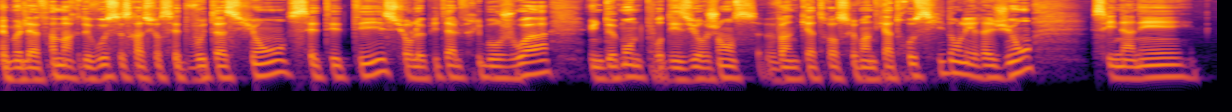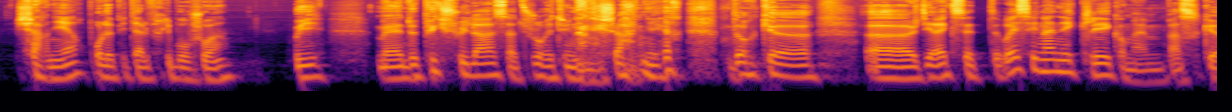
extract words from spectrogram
Le mot de la fin, Marc Devaux, ce sera sur cette votation cet été sur l'hôpital fribourgeois. Une demande pour des urgences 24 heures sur 24 aussi dans les régions. C'est une année charnière pour l'hôpital fribourgeois. Oui, mais depuis que je suis là, ça a toujours été une année charnière. Donc, euh, euh, je dirais que c'est ouais, une année clé quand même, parce qu'il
